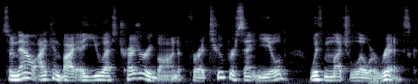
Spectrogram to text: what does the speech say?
So now I can buy a US Treasury bond for a 2% yield with much lower risk.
